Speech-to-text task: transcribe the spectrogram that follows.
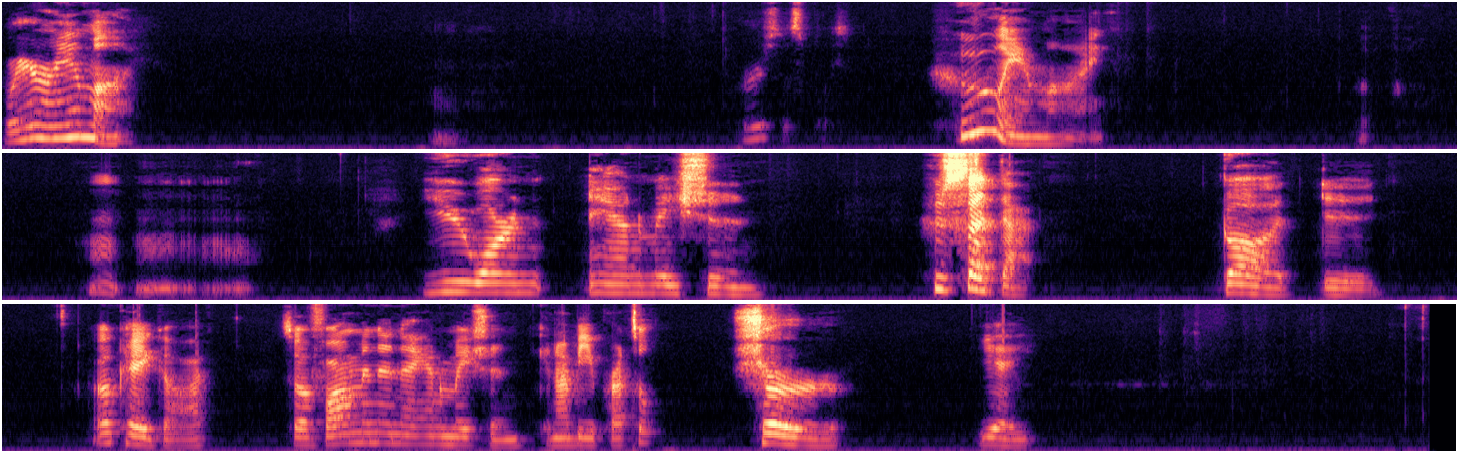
Where am I? Where is this place? Who am I? You are an animation. Who said that? God did. Okay, God. So if I'm in an animation, can I be a pretzel? Sure. Yay.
